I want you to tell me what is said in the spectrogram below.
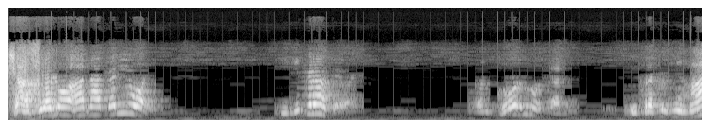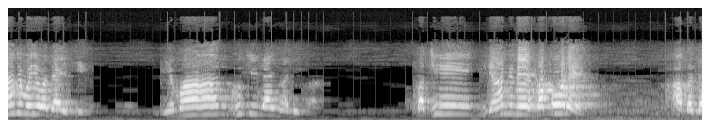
શાસ્ત્ર તો આના કરી હોય નિગ્રહ કહેવાય. પણ જોર નો ચાલે. એ પ્રકૃતિ માં જ વયો જાય છે. એમાં ખુશી જાય માલિક પછી જ્ઞાન ને કપોડે આ બધા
